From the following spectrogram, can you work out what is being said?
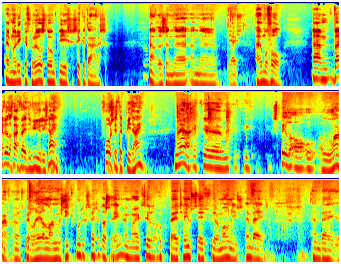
En Marieke Verhulsdonk, die is de secretaris. Nou, dat is een... eh, een eh, Juist. Helemaal vol. Ehm, wij willen graag weten wie jullie zijn. Voorzitter Piet Hein. Nou ja, ik, eh, ik, speelde al, langer. Ik speel heel lang muziek, moet ik zeggen. Dat is één. Maar ik speel ook bij het Heemsteeds Philharmonisch en bij het, en bij eh,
